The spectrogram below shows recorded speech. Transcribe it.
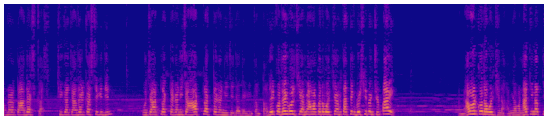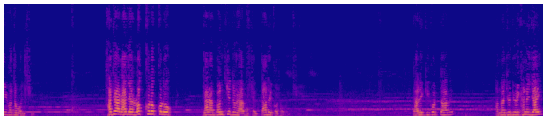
আপনারা তো আদার্স কাজ। ঠিক আছে আদার কাছ থেকে দিন। বলছে আট লাখ টাকা নিচে, আট লাখ টাকা নিচে যাদের ইনকাম তাদের কথাই বলছি। আমি আমার কথা বলছি, আমি তার থেকে বেশি পেনশন পাই। আমি আমার কথা বলছি না, আমি আমার নাতি নাতির কথা বলছি। হাজার হাজার, লক্ষ লক্ষ লোক যারা বঞ্চিত হয়ে হবে তাদের কথা বলছি। তাহলে কি করতে হবে? আমরা যদি ওইখানে যাই,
